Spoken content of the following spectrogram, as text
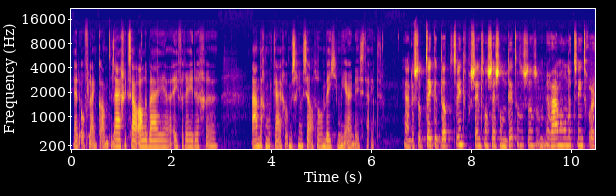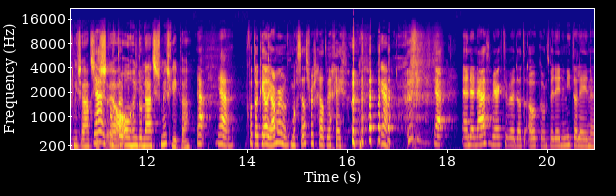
ja, de offline kant. En eigenlijk zou allebei uh, evenredig uh, aandacht moeten krijgen, of misschien zelfs wel een beetje meer in deze tijd. Ja, dus dat betekent dat 20% van 630, dus dat ruim 120 organisaties, ja, uh, al hun donaties misliepen. Ja, ja, ik vond het ook heel jammer, want ik mocht zelfs voor geld weggeven. ja. ja, en daarnaast merkten we dat ook, want we deden niet alleen uh,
